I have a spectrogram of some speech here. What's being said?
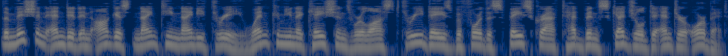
The mission ended in August 1993 when communications were lost three days before the spacecraft had been scheduled to enter orbit.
